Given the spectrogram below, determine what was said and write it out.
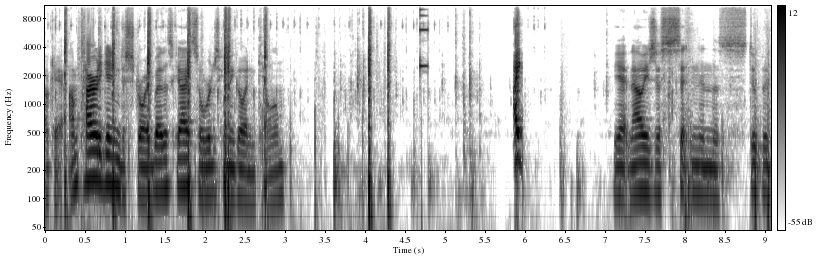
Okay, I'm tired of getting destroyed by this guy, so we're just gonna go ahead and kill him. Yeah, now he's just sitting in the stupid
